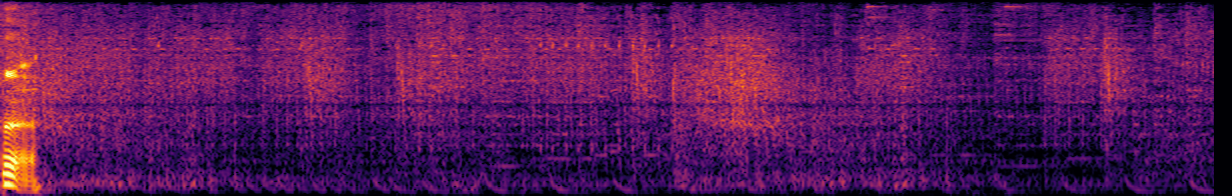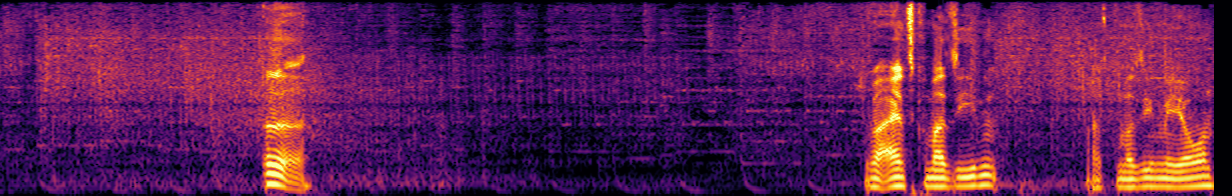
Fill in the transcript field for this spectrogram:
Äh. Äh. 1,7 1,7 Millionen?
